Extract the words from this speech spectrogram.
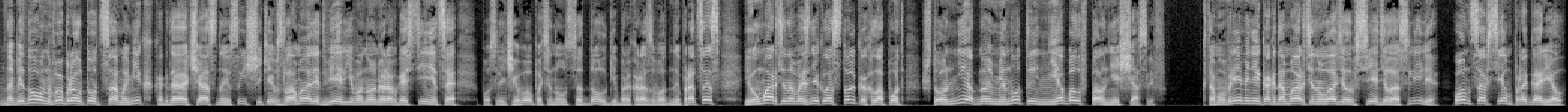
На беду он выбрал тот самый миг, когда частные сыщики взломали дверь его номера в гостинице, после чего потянулся долгий бракоразводный процесс, и у Мартина возникло столько хлопот, что он ни одной минуты не был вполне счастлив. К тому времени, когда Мартин уладил все дела с Лили, он совсем прогорел,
